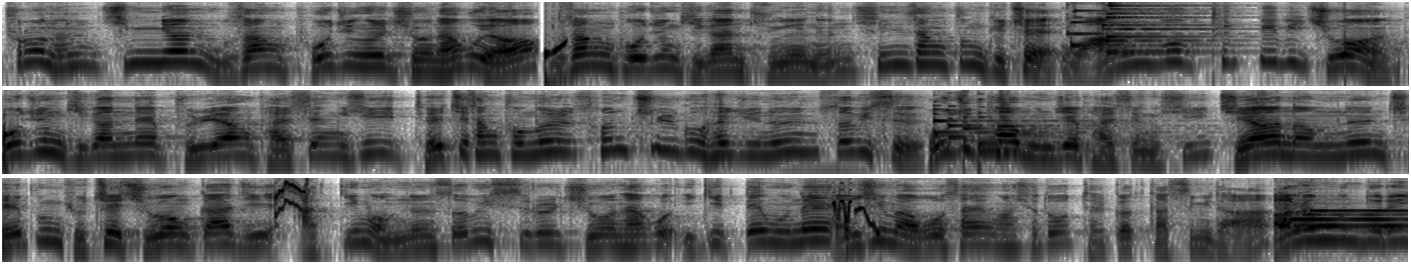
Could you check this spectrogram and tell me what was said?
프로는 10년 무상 보증을 지원하고요. 무상 보증 기간 중에는 신상품 교체, 왕복 택배비 지원, 보증 기간 내 불량 발생 시 대체 상품을 선출고해주는 서비스, 고주파 문제 발생 시 제한 없는 제품 교체 지원까지 아낌없는 서비스를 지원하고 있기 때문에 안심하고 사용하셔도 될 것 같습니다. 많은 분들이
